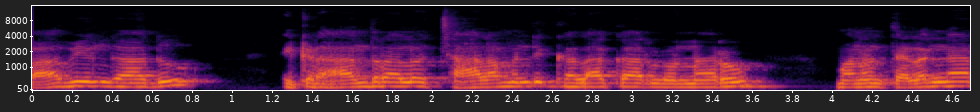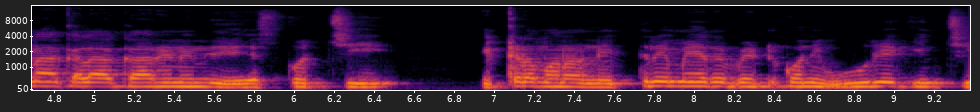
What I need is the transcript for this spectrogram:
భావ్యం కాదు ఇక్కడ ఆంధ్రాలో చాలామంది కళాకారులు ఉన్నారు మనం తెలంగాణ కళాకారుని వేసుకొచ్చి ఇక్కడ మనం నెత్తిన మీద పెట్టుకొని ఊరేగించి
